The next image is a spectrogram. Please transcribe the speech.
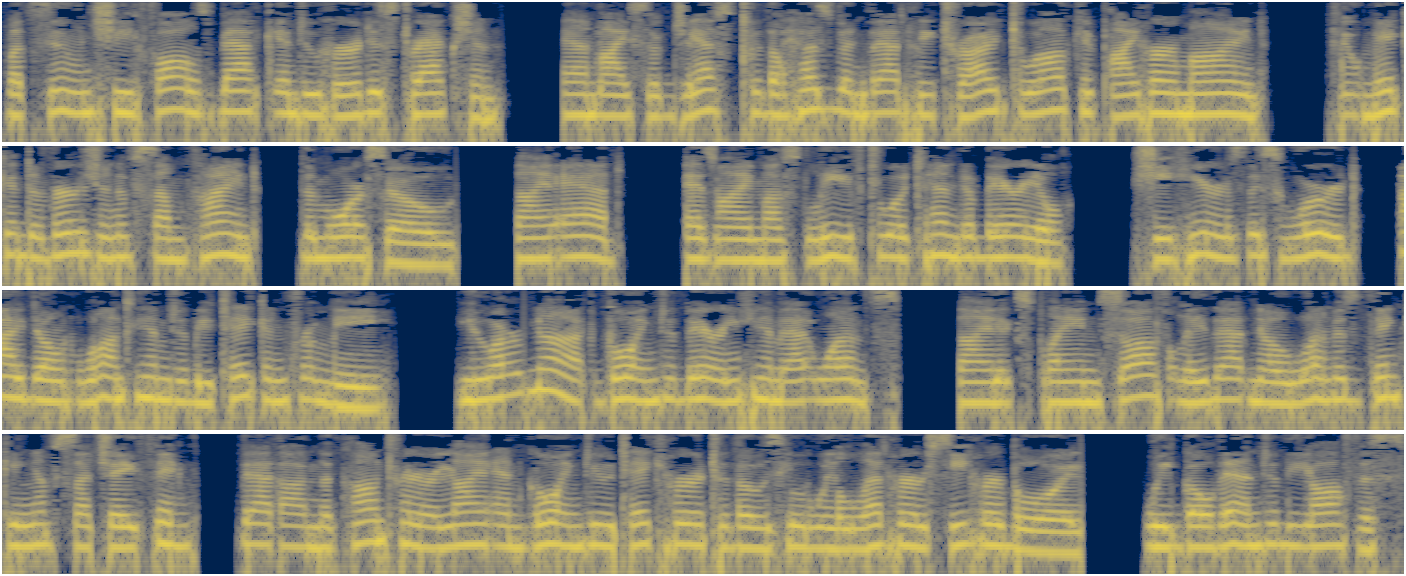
but soon she falls back into her distraction, and I suggest to the husband that he try to occupy her mind, to make a diversion of some kind, the more so, I add, as I must leave to attend a burial. She hears this word, I don't want him to be taken from me. You are not going to bury him at once. I explain softly that no one is thinking of such a thing that on the contrary I am going to take her to those who will let her see her boy. We go then to the office,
